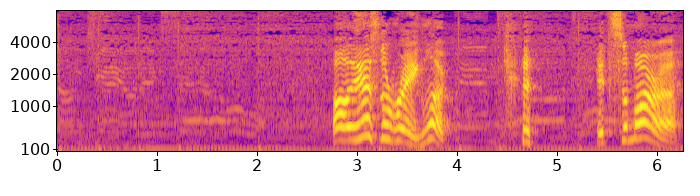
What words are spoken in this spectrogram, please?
none can excel. Oh, it is the ring. Look, it's Samara.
